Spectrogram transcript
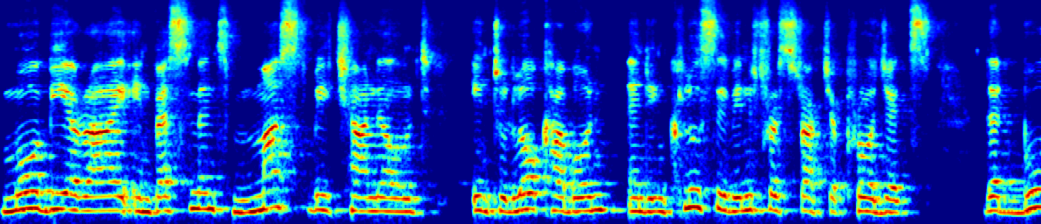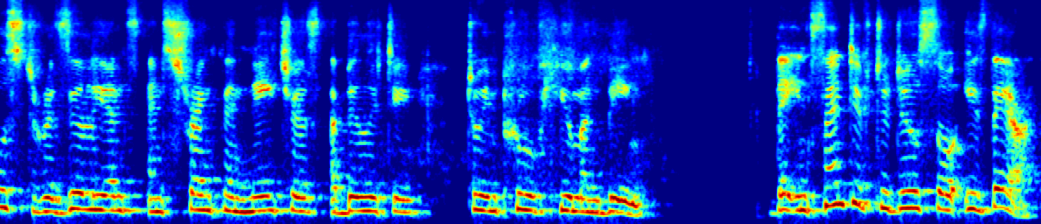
More BRI investments must be channeled into low carbon and inclusive infrastructure projects that boost resilience and strengthen nature's ability to improve human being. The incentive to do so is there.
